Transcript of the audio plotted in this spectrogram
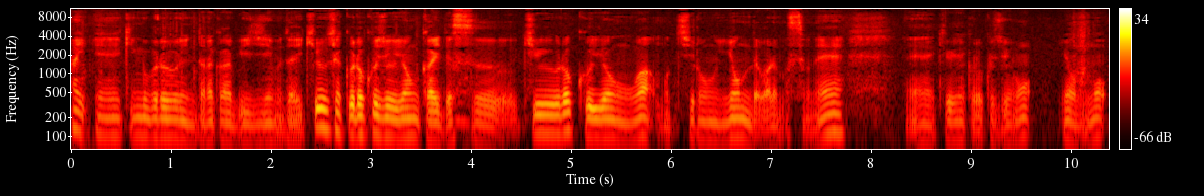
はい、えー、キングブルーリン田中 BGM 第964回です。964はもちろん4で割れますよね。えー、960も4も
